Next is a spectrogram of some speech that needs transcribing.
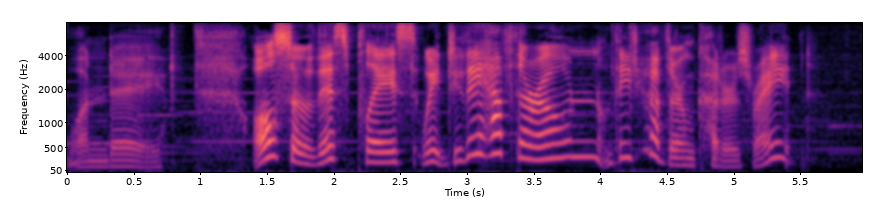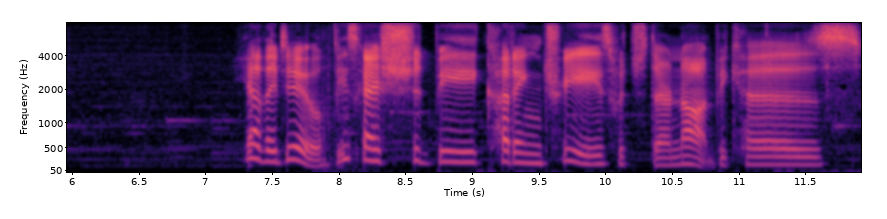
One day. Also, this place... Wait, do they have their own... They do have their own cutters, right? Yeah, they do. These guys should be cutting trees, which they're not because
